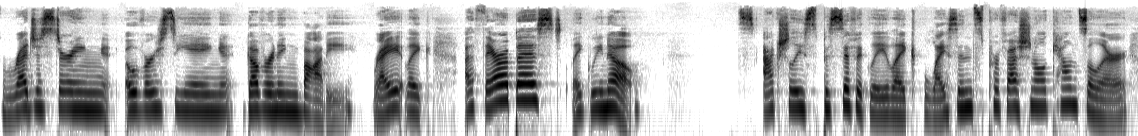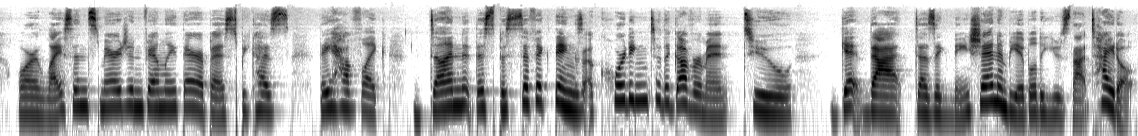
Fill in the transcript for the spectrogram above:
registering, overseeing, governing body, right? Like a therapist, like we know, it's actually specifically like licensed professional counselor or licensed marriage and family therapist because they have like done the specific things according to the government to get that designation and be able to use that title.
